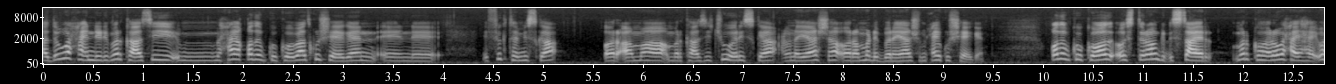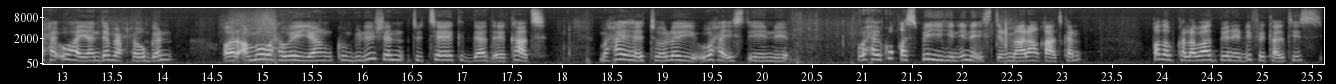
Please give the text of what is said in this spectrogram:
Haddaba waxaan nidhi markaasi maxay qodobka koowaad ku sheegeen victimiska or ama markaasi juwariska cunayaasha or ama dhibanayaashu maxay ku sheegeen? Qodobka koowaad oo strong desire marka hore waxay waxay u hayaan damac xoogan or ama waxa weeyaan compulsion to take that cat maxay ahayd toolay waxay ku qasban yihiin inay isticmaalaan qaadkan. Qodobka labaad bena difficulties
